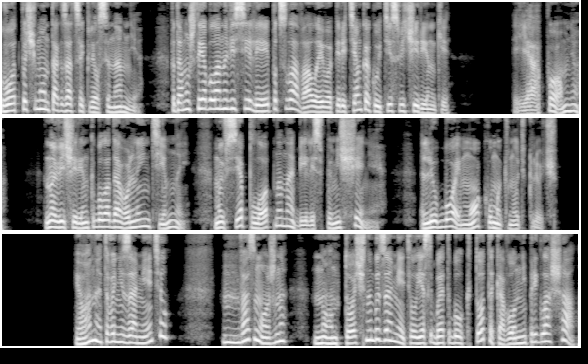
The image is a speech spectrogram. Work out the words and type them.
Вот почему он так зациклился на мне потому что я была на веселе и поцеловала его перед тем, как уйти с вечеринки. Я помню. Но вечеринка была довольно интимной. Мы все плотно набились в помещение. Любой мог умыкнуть ключ. И он этого не заметил? Возможно. Но он точно бы заметил, если бы это был кто-то, кого он не приглашал.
